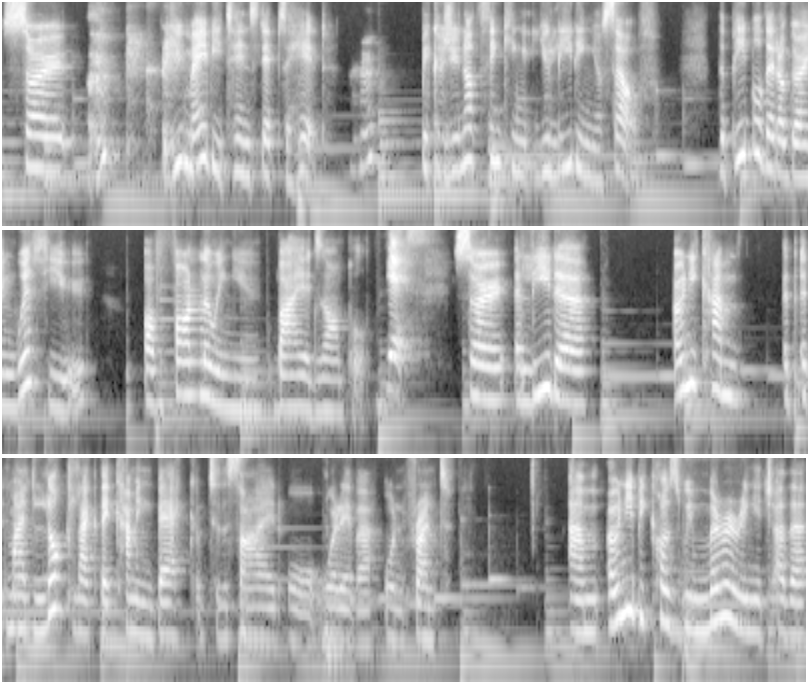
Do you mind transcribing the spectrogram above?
So you may be 10 steps ahead Mhm. because you're not thinking, you're leading yourself. The people that are going with you are following you by example. yes So a leader only comes, it, it might look like they're coming back to the side or whatever, or in front. Um, only because we're mirroring each other.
